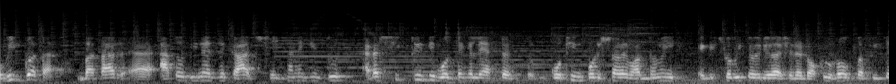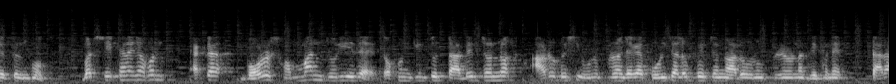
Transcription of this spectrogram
অভিজ্ঞতা বা তার এত দিনের যে কাজ, সেইখানে কিন্তু একটা স্বীকৃতি বলতে গেলে একটা কঠিন পরিশ্রমের মাধ্যমেই একটি ছবি তৈরি হয়, সেটা ডকু হোক বা ফিচার ফিল্ম হোক। বাট সেখানে যখন একটা বড় সম্মান জড়িয়ে দেয়, তখন কিন্তু তাদের জন্য আরও বেশি অনুপ্রেরণা জায়গায় পরিচালকদের জন্য আরও অনুপ্রেরণা যেখানে তারা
